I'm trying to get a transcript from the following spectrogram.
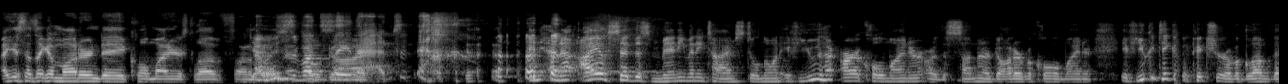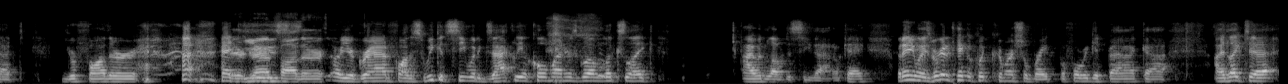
I guess that's like a modern day coal miner's glove. On yeah, I was just about oh, to say that. and, and I have said this many, many times. Still, no one. If you are a coal miner or the son or daughter of a coal miner, if you could take a picture of a glove that your father had your used, grandfather or your grandfather, so we could see what exactly a coal miner's glove looks like. I would love to see that. Okay. But, anyways, we're going to take a quick commercial break before we get back. Uh, I'd like to,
